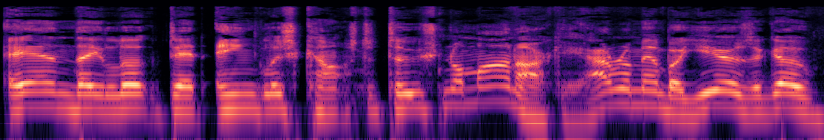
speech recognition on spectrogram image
and they looked at English constitutional monarchy. I remember years ago,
